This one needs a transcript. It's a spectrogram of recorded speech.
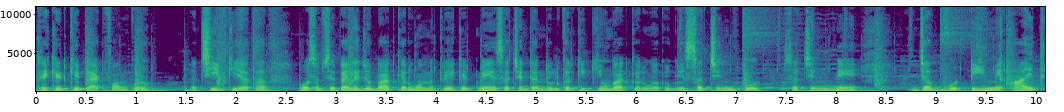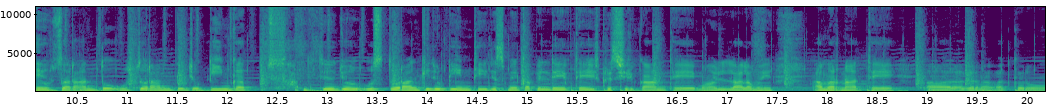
क्रिकेट के प्लेटफॉर्म को अचीव किया था। और सबसे पहले जो बात करूँगा मैं क्रिकेट में सचिन तेंदुलकर की क्यों बात करूँगा? क्योंकि सचिन को, सचिन ने जब वो टीम में आए थे उस दौरान तो उस दौरान पे जो टीम का, जो उस दौरान की जो टीम थी, जिसमें कपिल देव थे, क्रिस श्रीकांत थे, मोहन, लाला मोहिन, अमरनाथ थे, और अगर मैं बात करूँ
